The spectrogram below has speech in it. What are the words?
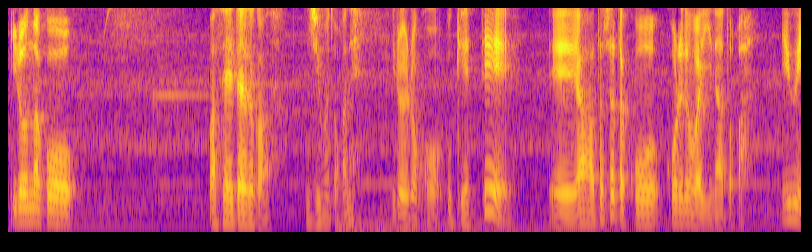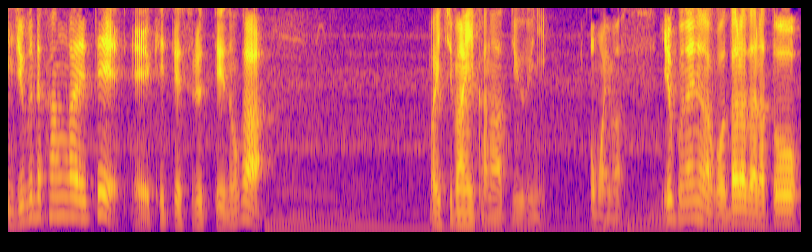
いろんなこう、まあ、整体とかジムとかねいろいろこう受けて、えー、あ私だったらこうこれの方がいいなとかいうふうに自分で考えて、えー、決定するっていうのが、まあ、一番いいかなっていうふうに思います。よくないのはこうダラダラと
